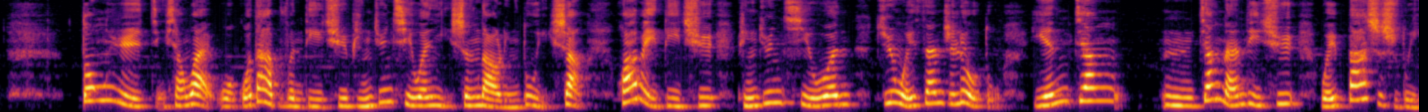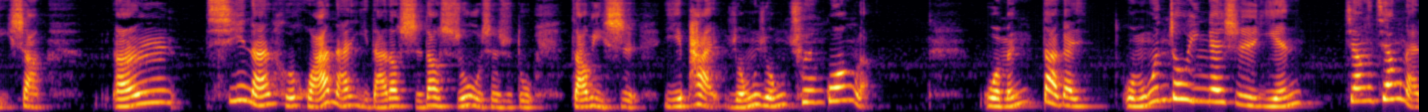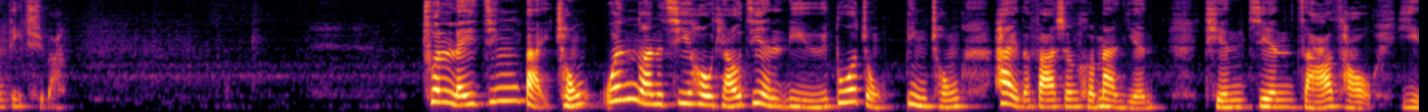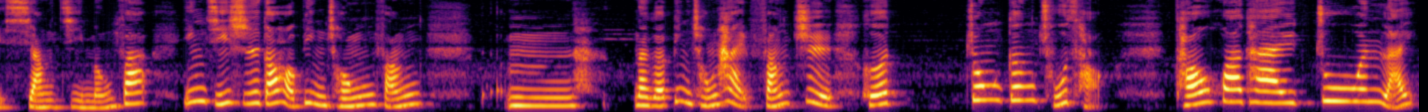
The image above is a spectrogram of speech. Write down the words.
冬日景象外，我国大部分地区平均气温已升到零度以上。华北地区平均气温均为三至六度，沿江嗯江南地区为八摄氏度以上，而。西南和华南已达到十到十五摄氏度，早已是一派融融春光了。我们大概，我们温州应该是沿江江南地区吧。春雷惊百虫，温暖的气候条件利于多种病虫害的发生和蔓延，田间杂草也相继萌发。应及时搞好病虫防，嗯，那个病虫害防治和中耕除草。桃花开，猪瘟来。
